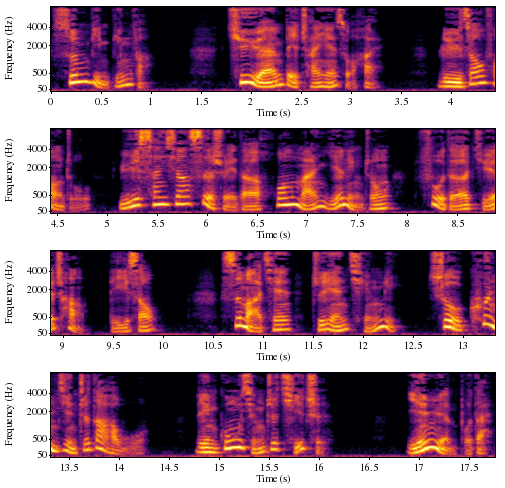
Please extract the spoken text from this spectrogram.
孙膑兵法》。屈原被谗言所害，屡遭放逐，于三湘四水的荒蛮野岭中，复得绝唱《离骚》。司马迁直言情理，受困境之大侮。领宫行之奇耻，隐忍不待，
